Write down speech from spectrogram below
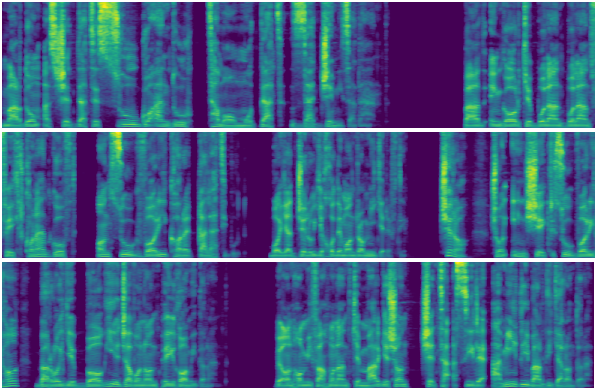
مردم از شدت سوگ و اندوه تمام مدت زجه می زدند. بعد انگار که بلند بلند فکر کند گفت آن سوگواری کار غلطی بود. باید جلوی خودمان را می گرفتیم. چرا؟ چون این شکل سوگواری ها برای باقی جوانان پیغامی دارند. به آنها میفهمانند که مرگشان چه تأثیر عمیقی بر دیگران دارد.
